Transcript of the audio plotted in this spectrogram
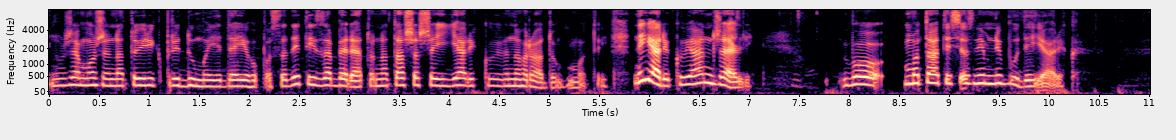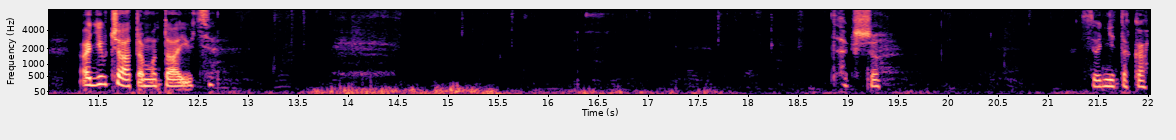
Ну, вже, може, на той рік придумає, де його посадити і забере. То Наташа ще й Ярикові виноградом вмотує. Не Ярикові, а Анжелі. Бо мотатися з ним не буде Ярик. А дівчата мотаються. Так що сьогодні така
